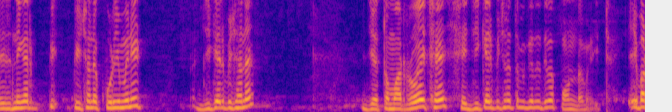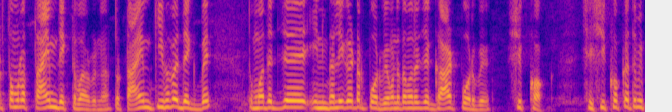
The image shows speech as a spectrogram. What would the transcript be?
রিজনিংয়ের পিছনে কুড়ি মিনিট জিকের পিছনে যে তোমার রয়েছে, সেই জিকের পিছনে তুমি কিন্তু দেবে পনেরো মিনিট। এবার তোমরা টাইম দেখতে পারবে না। তো টাইম কীভাবে দেখবে? তোমাদের যে ইনভ্যালিগেটর পড়বে মানে তোমাদের যে গার্ড পড়বে, শিক্ষক, সেই শিক্ষককে তুমি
